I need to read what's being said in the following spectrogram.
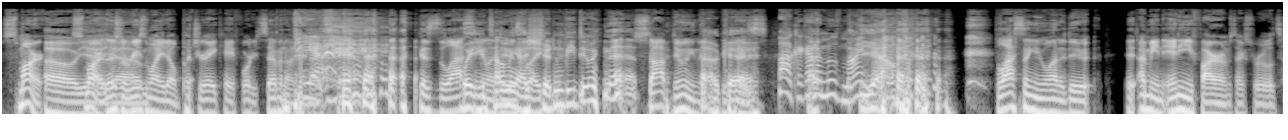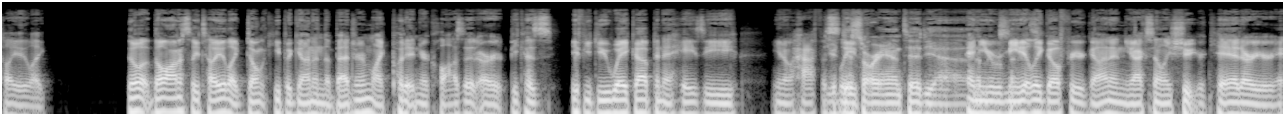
Smart. Oh, yeah, Smart. There's yeah. a reason why you don't put your AK 47 on your Yeah. nightstand. Because the last Wait, thing you you want tell to do me is I like, shouldn't be doing that? stop doing that. Okay. Because Fuck, I gotta move mine yeah. now. the last thing you want to do, I mean, any firearms expert will tell you, like, they'll, they'll honestly tell you, like, don't keep a gun in the bedroom, like, put it in your closet, or because if you do wake up in a hazy, you know, half You're asleep, disoriented. Yeah. and you makes sense. immediately go for your gun and you accidentally shoot your kid or your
